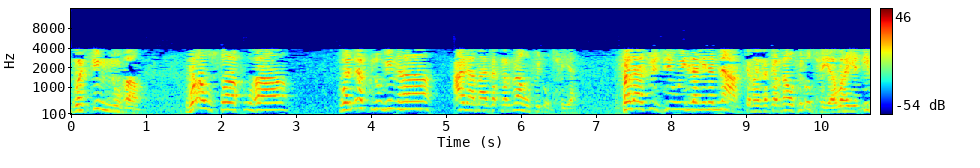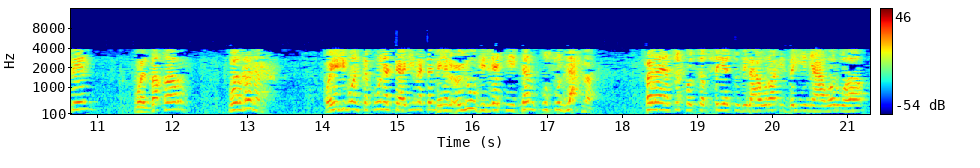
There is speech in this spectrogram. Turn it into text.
وسنها وأوصافها والأكل منها على ما ذكرناه في الأضحية. فلا تجزئ إلا من النعم كما ذكرناه في الأضحية وهي الإبل والبقر والغنم. ويجب أن تكون سالمة من العيوب التي تنقص اللحم. فلا يصح التضحية بالعوراء البين عورها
